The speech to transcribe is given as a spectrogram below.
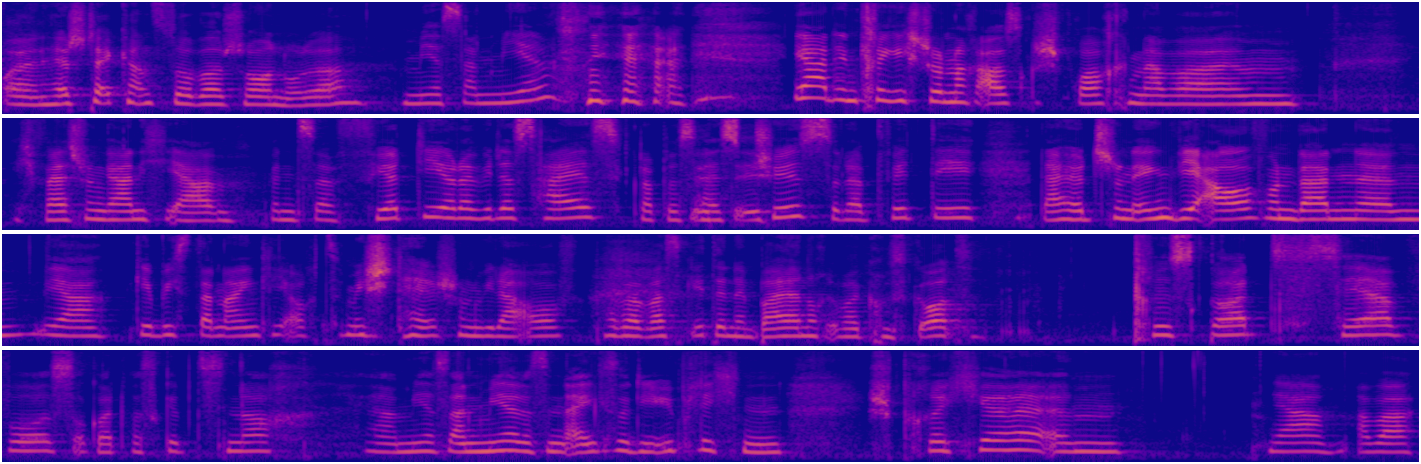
Euren Hashtag kannst du aber schon, oder? Mir ist an mir. ja, den kriege ich schon noch ausgesprochen, aber ähm, ich weiß schon gar nicht, ja, wenn es Fürti oder wie das heißt, ich glaube, das heißt Tschüss oder Pfitti, da hört schon irgendwie auf und dann, ähm, ja, gebe ich es dann eigentlich auch ziemlich schnell schon wieder auf. Aber was geht denn in Bayern noch immer? Grüß Gott. Grüß Gott, Servus, oh Gott, was gibt's noch? Ja, mir ist an mir, das sind eigentlich so die üblichen Sprüche. Ähm, ja, aber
